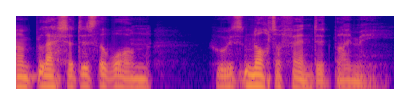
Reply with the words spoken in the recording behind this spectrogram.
And blessed is the one who is not offended by me.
